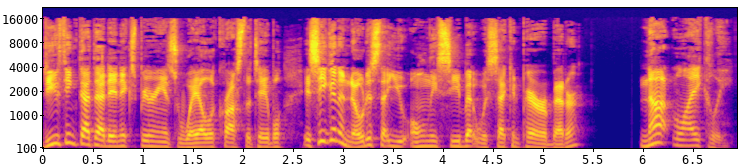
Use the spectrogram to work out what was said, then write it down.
Do you think that that inexperienced whale across the table is he going to notice that you only c bet with second pair or better? Not likely.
